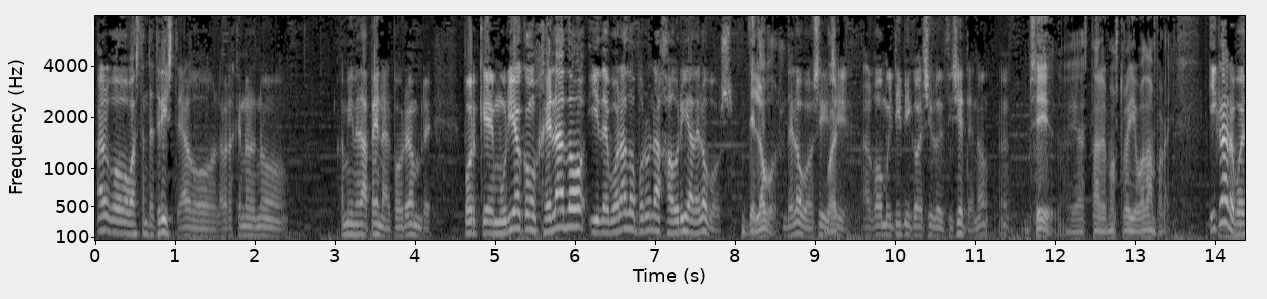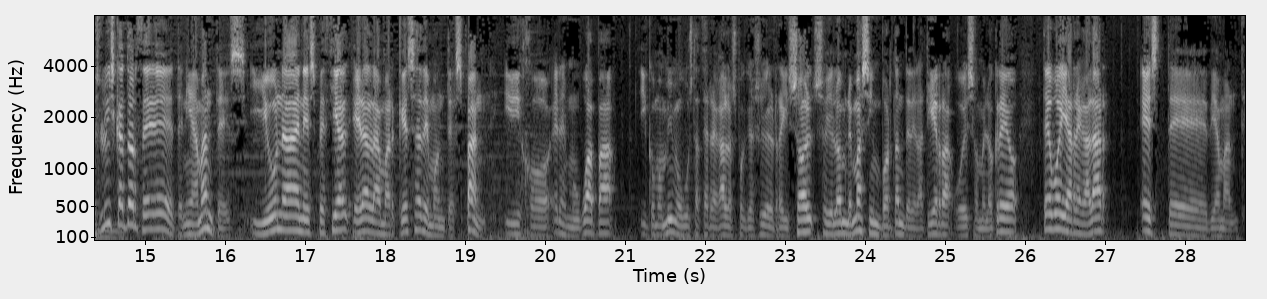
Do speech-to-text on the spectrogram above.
algo bastante triste, algo, la verdad es que no, no... A mí me da pena el pobre hombre porque murió congelado y devorado por una jauría de lobos. ¿De lobos? De lobos, sí, sí. Algo muy típico del siglo XVII, ¿no? Sí, ya está el monstruo de por ahí. Y claro, pues Luis XIV tenía amantes, y una en especial era la marquesa de Montespan, y dijo, eres muy guapa, y como a mí me gusta hacer regalos porque soy el rey sol, soy el hombre más importante de la Tierra, o eso me lo creo, te voy a regalar este diamante.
